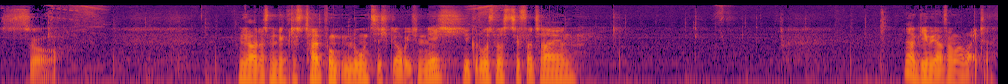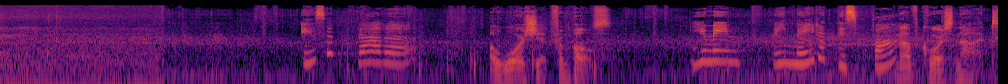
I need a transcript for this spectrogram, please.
So. Ja, das mit den Kristallpunkten lohnt sich, glaube ich, nicht, hier groß was zu verteilen. Ja, gehen wir einfach mal weiter. warship from Pulse. You mean they made it this far? No, of course not.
